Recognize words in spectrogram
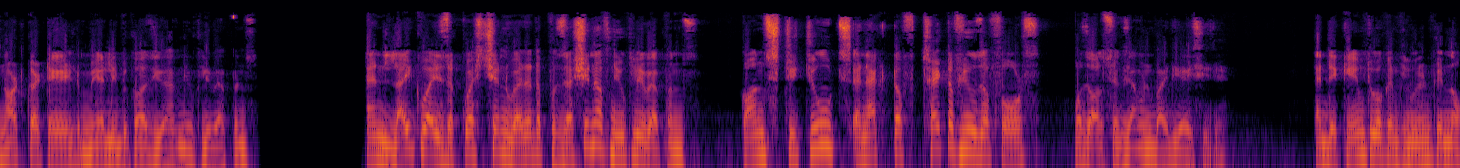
not curtailed measures was also by C G and they کے no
